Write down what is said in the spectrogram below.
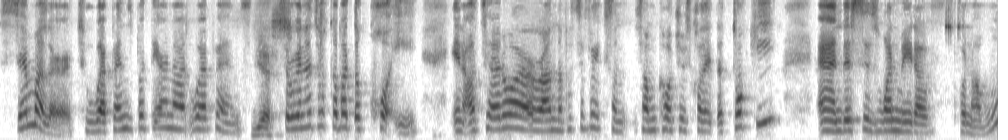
similar to weapons, but they are not weapons. Yes. So we're going to talk about the koi. In Aotearoa around the Pacific, some, some cultures call it the toki, and this is one made of pounamu.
